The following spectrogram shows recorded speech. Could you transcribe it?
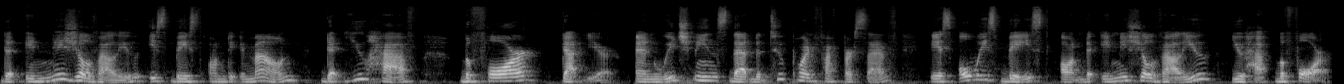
the initial value is based on the amount that you have before that year. And which means that the 2.5% is always based on the initial value you have before.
